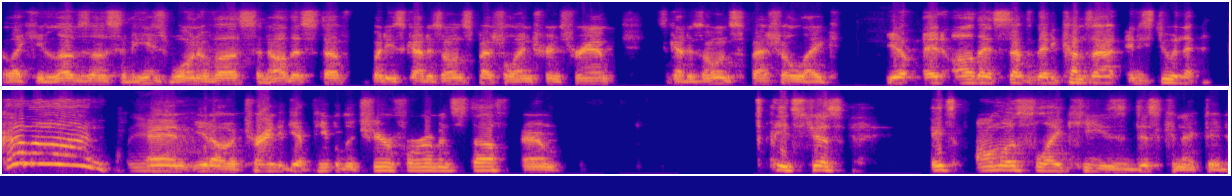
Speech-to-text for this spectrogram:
like he loves us and he's one of us and all this stuff, but he's got his own special entrance ramp. He's got his own special like you know and all that stuff. And then he comes out and he's doing that. Come on, and you know trying to get people to cheer for him and stuff. Um, it's just it's almost like he's disconnected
